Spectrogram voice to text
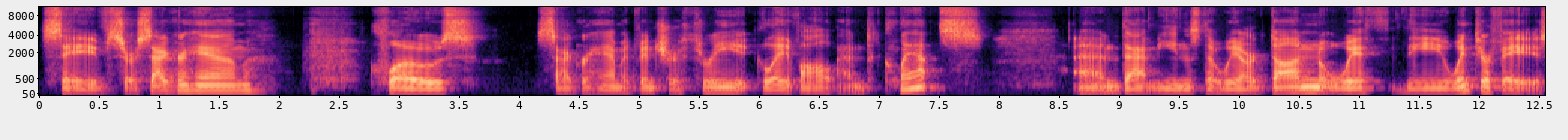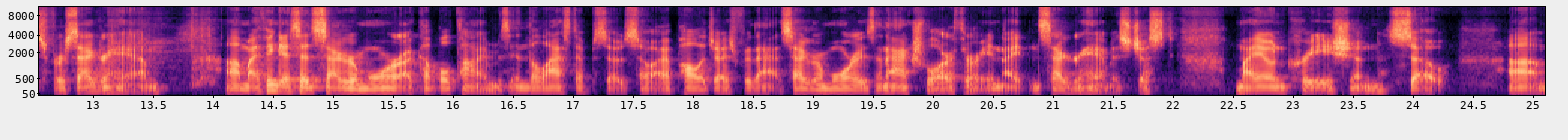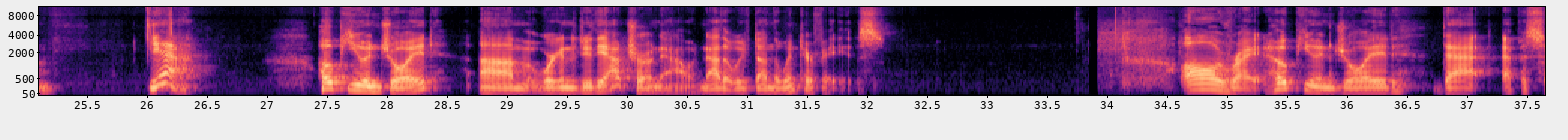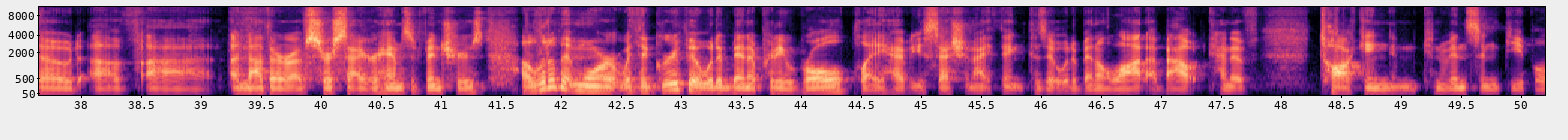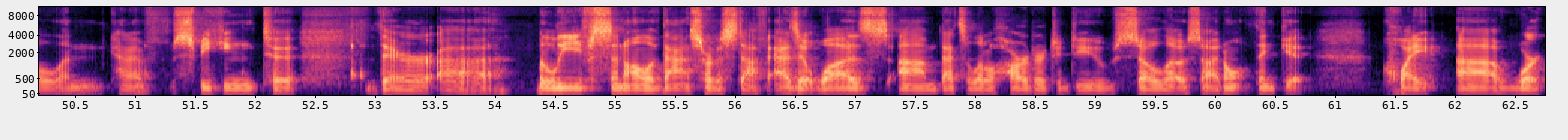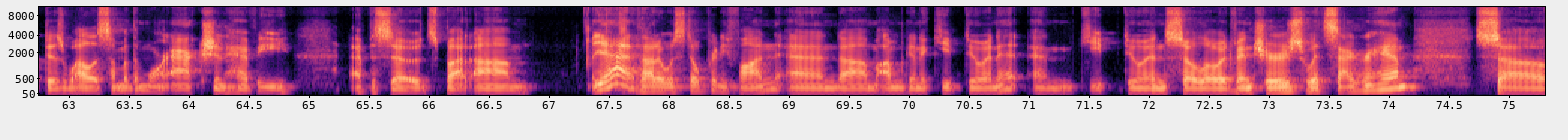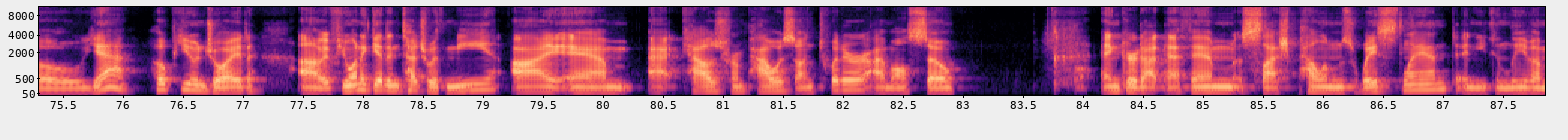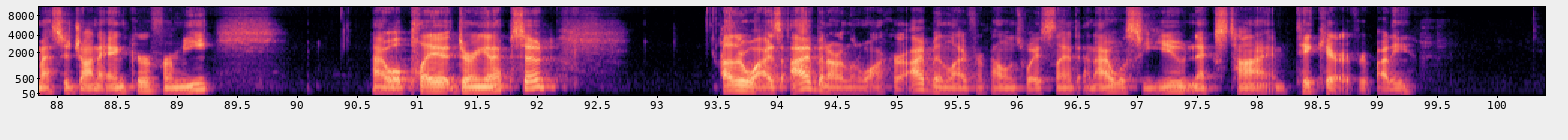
Save Sir Sagraham, close Sagraham Adventure 3, Glaival and Clance. And that means that we are done with the winter phase for Sagraham. Um, I think I said Sagar a couple times in the last episode, so I apologize for that. Sagar is an actual Arthurian knight, and Sagraham is just my own creation. So, um, yeah. Hope you enjoyed. Um, we're going to do the outro now, now that we've done the winter phase. All right. Hope you enjoyed that episode of uh, another of Sir Sagraham's adventures. A little bit more with a group, it would have been a pretty role play heavy session, I think, because it would have been a lot about kind of talking and convincing people and kind of speaking to their uh, beliefs and all of that sort of stuff. As it was, um, that's a little harder to do solo. So I don't think it quite uh, worked as well as some of the more action heavy episodes. But um, yeah, I thought it was still pretty fun, and um, I'm gonna keep doing it and keep doing solo adventures with Sagraham. So yeah, hope you enjoyed. Uh, if you want to get in touch with me, I am at Cows from Powis on Twitter. I'm also anchor.fm slash Pellam's Wasteland, and you can leave a message on Anchor for me. I will play it during an episode. Otherwise, I've been Arlen Walker. I've been live from Pellam's Wasteland, and I will see you next time. Take care, everybody.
